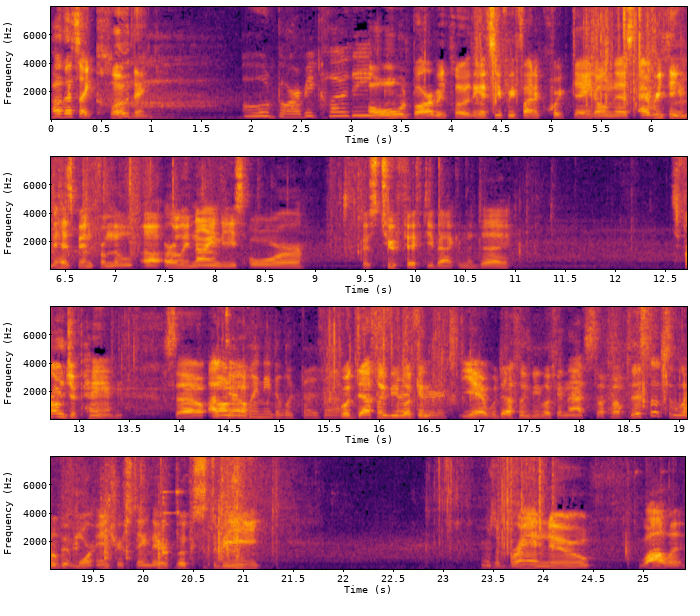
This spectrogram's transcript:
Oh, that's like clothing. Old Barbie clothing? Old Barbie clothing. Let's see if we find a quick date on this. Everything has been from the uh, early 90s or it was 250 back in the day. It's from Japan. So I don't know. Definitely need to look those up. We'll definitely be looking. Are... Yeah, we'll definitely be looking that stuff up. This looks a little bit more interesting. There looks to be. There's a brand new wallet.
